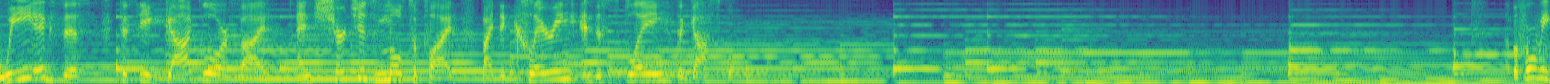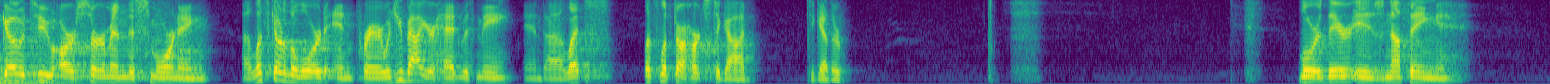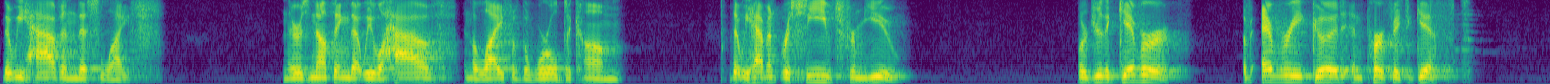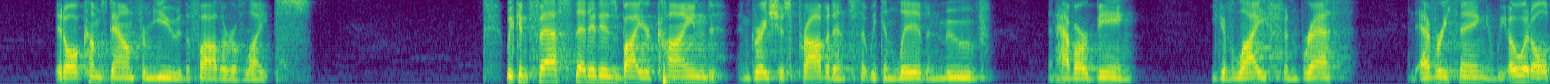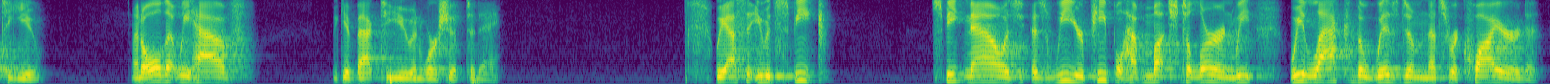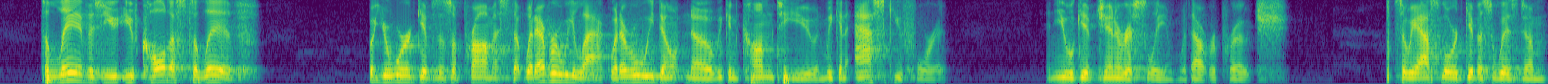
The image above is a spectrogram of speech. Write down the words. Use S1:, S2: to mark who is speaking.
S1: We exist to see God glorified and churches multiplied by declaring and displaying the gospel.
S2: Before we go to our sermon this morning, uh, let's go to the Lord in prayer. Would you bow your head with me and uh, let's let's lift our hearts to God together. Lord, there is nothing that we have in this life. And there is nothing that we will have in the life of the world to come that we haven't received from you. Lord, you're the giver of every good and perfect gift. It all comes down from you, the Father of lights. We confess that it is by your kind and gracious providence that we can live and move and have our being. You give life and breath and everything, and we owe it all to you. And all that we have, we give back to you in worship today. We ask that you would speak. Speak now as, as we, your people, have much to learn. We, we lack the wisdom that's required to live as you, you've called us to live. But your word gives us a promise that whatever we lack, whatever we don't know, we can come to you and we can ask you for it. And you will give generously and without reproach. So we ask, Lord, give us wisdom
